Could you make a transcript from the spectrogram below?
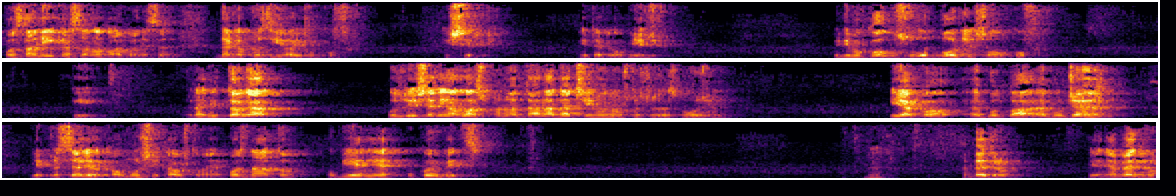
poslanika sallallahu alejhi ve da ga pozivaju u kufr i širk i da ga ubjeđuju. Vidimo koliko su uporni u svom kufru. I radi toga uzvišeni Allah subhanahu wa ta'ala daće im ono što su zaslužili. Iako Ebu, Ta, Ebu Džehel je preselio kao muši, kao što vam je poznato, ubijen je u kojoj? Bedru. A Bedru. Ubijen je Bedru.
